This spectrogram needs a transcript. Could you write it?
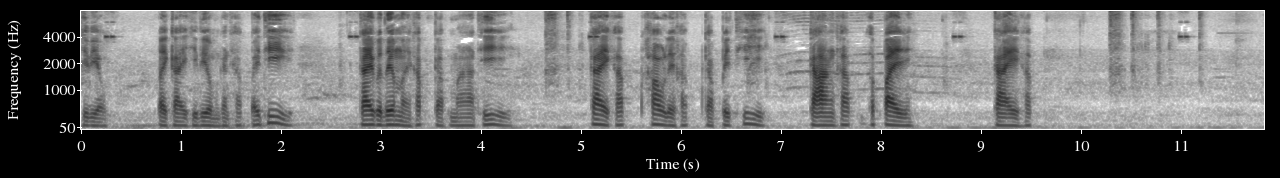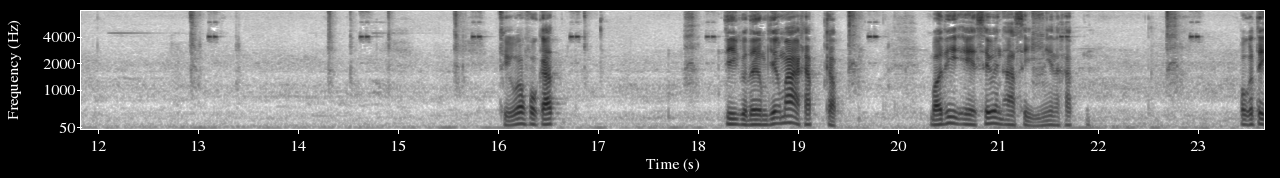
ทีเดียว ไปไกลทีเดียวเหมือนกันครับ ไปที่ไกลกว่าเดิมหน่อยครับ กลับมาที่ ใกล้ครับเข้าเลยครับ กลับไปที่กลางครับแล้วไปไกลครับ ถือว่าโฟกัสดีกว่าเดิมเยอะมากครับกับ Body A7R4 นี่นะครับ ปกติ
